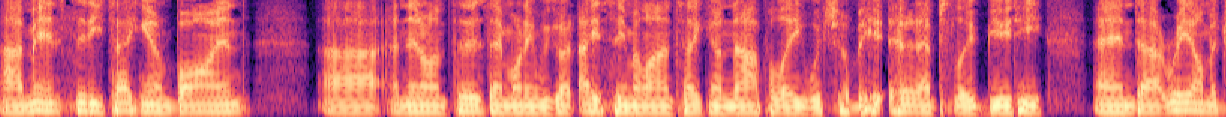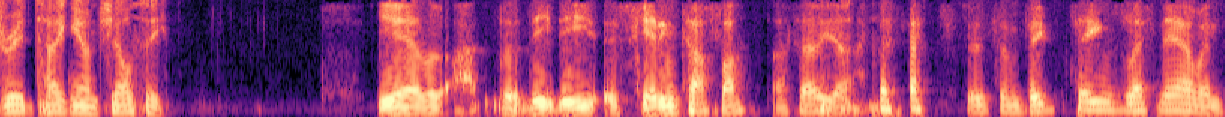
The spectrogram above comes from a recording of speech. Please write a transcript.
uh, Man City taking on Bayern. Uh, and then on Thursday morning, we've got AC Milan taking on Napoli, which will be an absolute beauty, and uh, Real Madrid taking on Chelsea. Yeah, look, the, the, the, it's getting tougher. I tell you, there's some big teams left now, and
